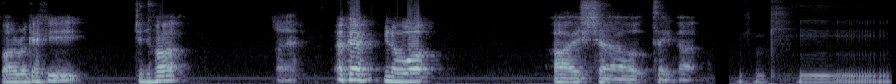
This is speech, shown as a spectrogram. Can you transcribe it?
Fire Raigeki, Ginger? No. Okay, you know what? I shall take that. We can keep.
